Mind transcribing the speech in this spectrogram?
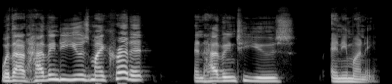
without having to use my credit and having to use any money?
